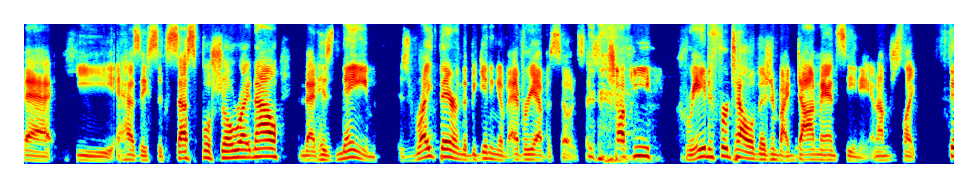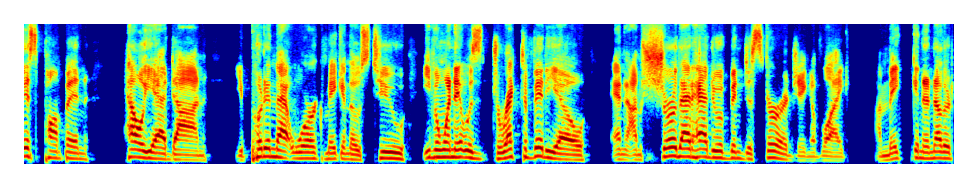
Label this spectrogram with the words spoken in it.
that he has a successful show right now and that his name is right there in the beginning of every episode. It says Chucky, created for television by Don Mancini. And I'm just like fist pumping. Hell yeah, Don. You put in that work making those two, even when it was direct to video. And I'm sure that had to have been discouraging of like, I'm making another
